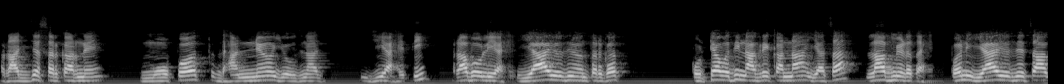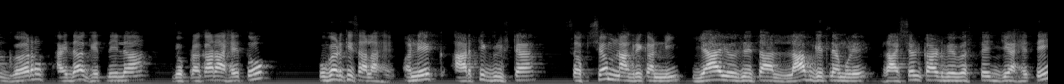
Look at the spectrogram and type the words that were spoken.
राज्य सरकारने मोफत धान्य योजना जी आहे ती राबवली आहे. या योजनेअंतर्गत कोट्यावधी नागरिकांना याचा लाभ मिळत आहे. पण या योजनेचा गैरफायदा घेतलेला जो प्रकार आहे तो उघडकीस आला आहे. अनेक आर्थिकदृष्ट्या सक्षम नागरिकांनी या योजनेचा लाभ घेतल्यामुळे राशन कार्ड व्यवस्थेत जे आहे ते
